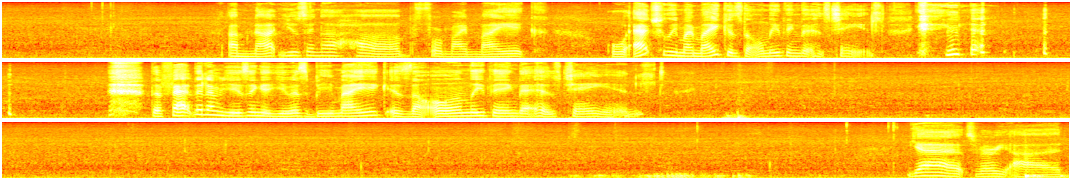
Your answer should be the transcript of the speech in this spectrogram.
I'm not using a hub for my mic, or actually, my mic is the only thing that has changed. the fact that I'm using a USB mic is the only thing that has changed. Yeah, it's very odd.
